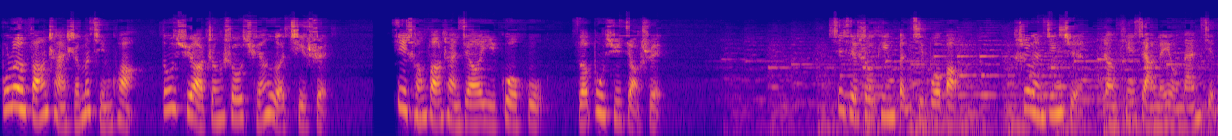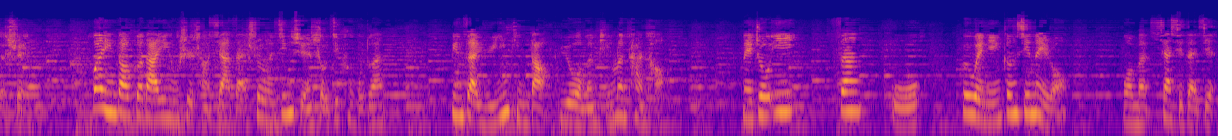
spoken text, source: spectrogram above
不论房产什么情况，都需要征收全额契税。继承房产交易过户则不需缴税。谢谢收听本期播报。税问精选，让天下没有难解的税。欢迎到各大应用市场下载税问精选手机客户端，并在语音频道与我们评论探讨。每周一、三、五会为您更新内容。我们下期再见。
